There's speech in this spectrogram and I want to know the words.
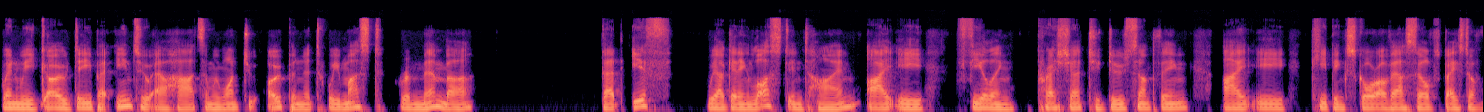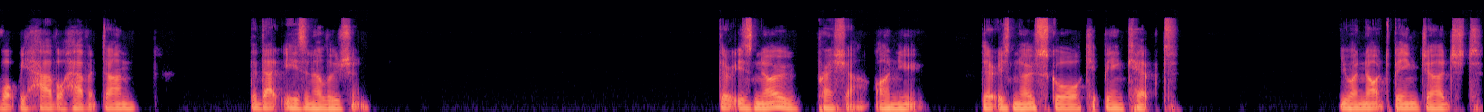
when we go deeper into our hearts and we want to open it, we must remember that if we are getting lost in time, i.e., feeling pressure to do something, i.e., keeping score of ourselves based off what we have or haven't done, then that is an illusion. There is no pressure on you. There is no score being kept. You are not being judged.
